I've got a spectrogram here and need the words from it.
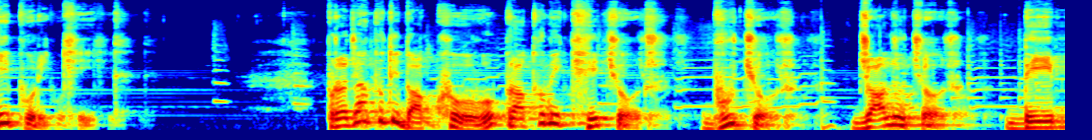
হে পরীক্ষিত, প্রজাপতি দক্ষ প্রথমে খেচর, ভূচর, জলচর, দেব,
